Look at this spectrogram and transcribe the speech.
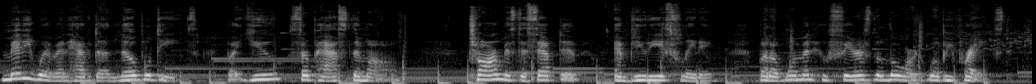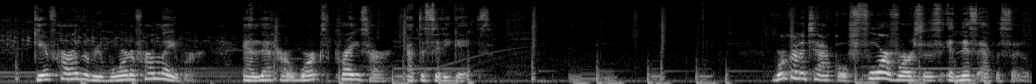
Many women have done noble deeds, but you surpass them all. Charm is deceptive and beauty is fleeting, but a woman who fears the Lord will be praised. Give her the reward of her labor, and let her works praise her at the city gates. We're going to tackle four verses in this episode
